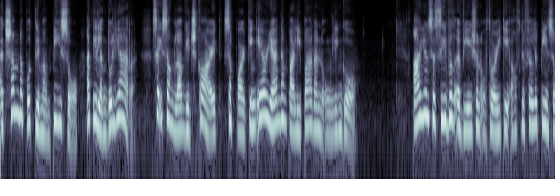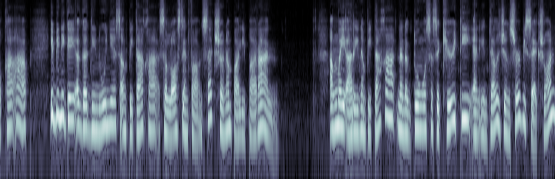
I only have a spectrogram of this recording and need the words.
at 75 piso at ilang dolyar sa isang luggage cart sa parking area ng paliparan noong linggo. Ayon sa Civil Aviation Authority of the Philippines o CAAP, ibinigay agad ni Nunez ang pitaka sa Lost and Found section ng paliparan. Ang may-ari ng pitaka na nagtungo sa Security and Intelligence Service Section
